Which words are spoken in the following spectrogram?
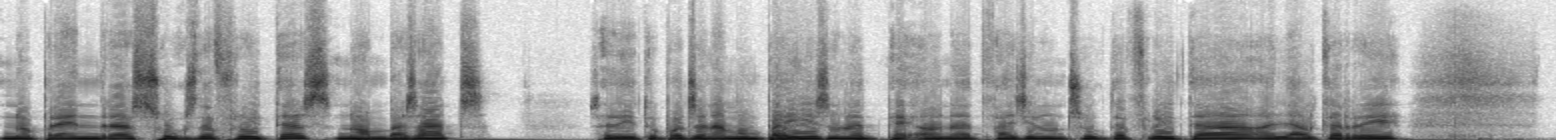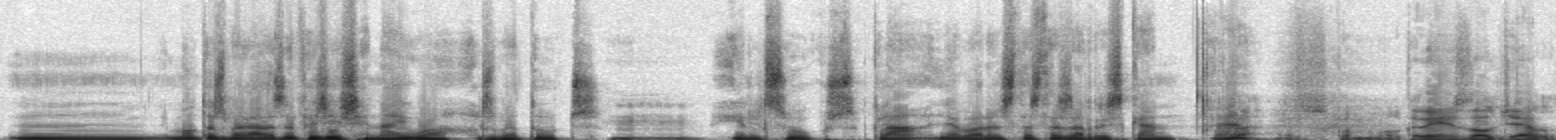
no prendre sucs de fruites no envasats. És a dir, tu pots anar a un país on et, on et facin un suc de fruita allà al carrer mm, moltes vegades afegeixen aigua als batuts Uh -huh. i els sucs, clar, llavors t'estàs arriscant eh? Clar, és com el que deies del gel,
